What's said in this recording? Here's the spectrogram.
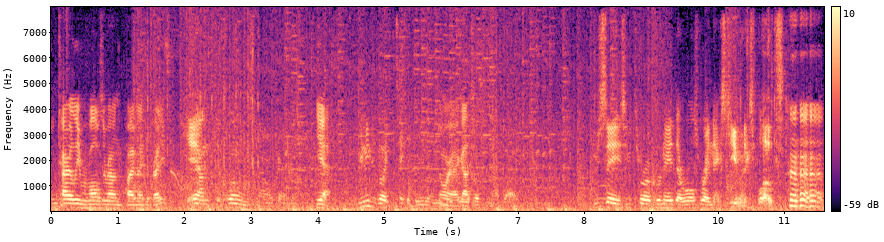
entirely revolves around Five Nights at Freddy's. yeah, and the clones now apparently. Yeah. You need to like take a breather. Don't worry, I got yourself to not die. You say as you throw a grenade that rolls right next to you and explodes. Don't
